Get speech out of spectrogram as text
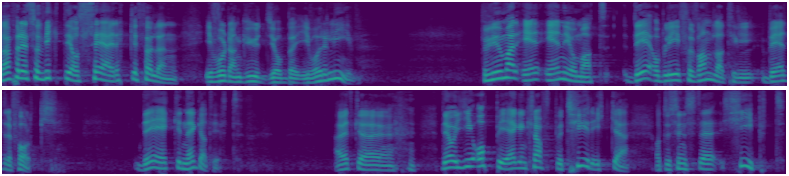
Derfor er det så viktig å se rekkefølgen i hvordan Gud jobber i våre liv. For Vi må være e- enige om at det å bli forvandla til bedre folk, det er ikke negativt. Jeg vet ikke, Det å gi opp i egen kraft betyr ikke at du syns det er kjipt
